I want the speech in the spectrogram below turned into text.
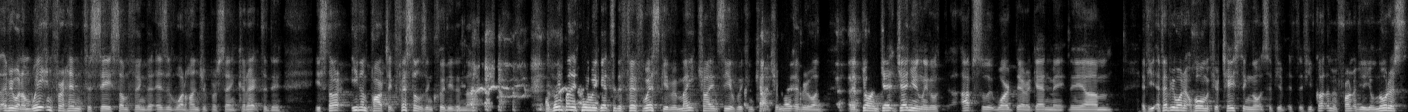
everyone. I'm waiting for him to say something that isn't one hundred percent correct today. He start even Partick Thistles included in that. I think by the time we get to the fifth whiskey, we might try and see if we can catch him out. Everyone, uh, John, ge- genuinely though, absolute word there again, mate. The um, if you if everyone at home, if you're tasting notes, if you if, if you've got them in front of you, you'll notice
